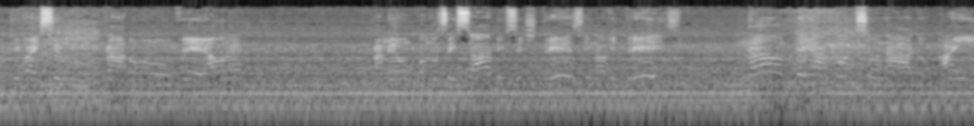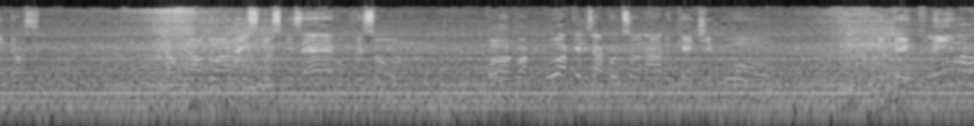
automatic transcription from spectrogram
O que vai ser o, carro verão, né? O caminhão, como vocês sabem, 113, 93, não tem ar-condicionado ainda. Até o final do ano aí, se Deus quiser, vou ver se eu Coloco ou aqueles ar-condicionado que é tipo um interclima,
